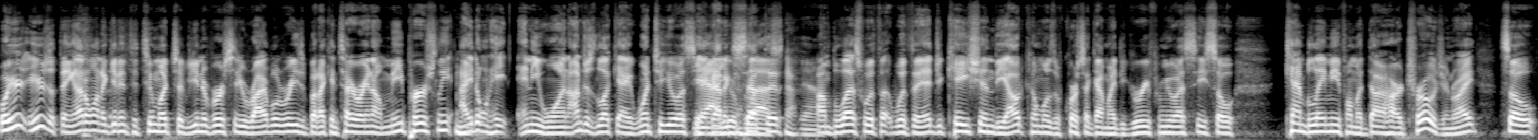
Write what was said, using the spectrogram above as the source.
Well, here, here's the thing. I don't want to get into too much of university rivalries, but I can tell you right now, me personally, mm-hmm. I don't hate anyone. I'm just lucky. I went to USC. Yeah, I got accepted. blessed. Yeah. I'm blessed with with the education. The outcome was, of course, I got my degree from USC. So can't blame me if I'm a diehard Trojan, right? So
